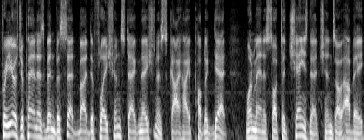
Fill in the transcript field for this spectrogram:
For years, Japan has been beset by deflation, stagnation, and sky high public debt. One man has sought to change that, Shinzo Abe.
